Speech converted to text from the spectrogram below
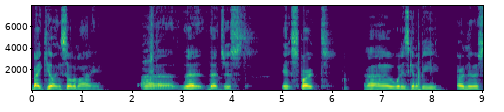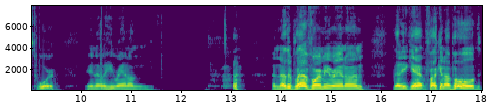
by killing Soleimani. Uh, that that just it sparked uh, what is going to be our newest war. You know, he ran on another platform. He ran on that he can't fucking uphold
